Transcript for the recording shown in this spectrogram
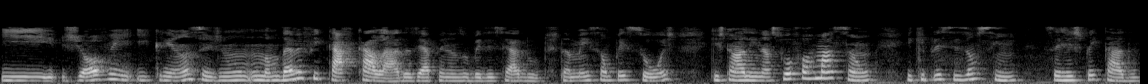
E jovem e crianças não, não devem ficar caladas e apenas obedecer a adultos. Também são pessoas que estão ali na sua formação e que precisam sim ser respeitadas.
